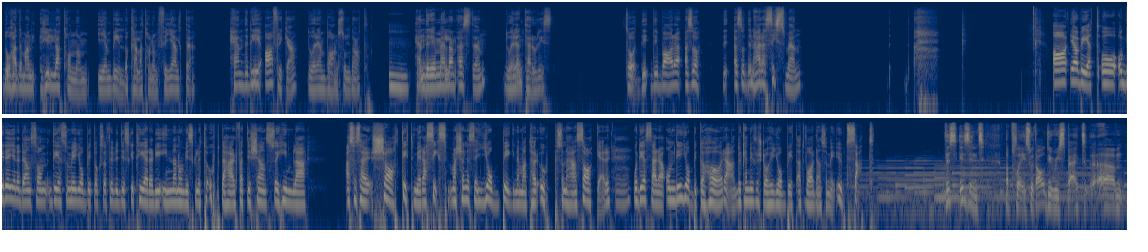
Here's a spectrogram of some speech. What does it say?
då hade man hyllat honom i en bild och kallat honom för hjälte. Händer det i Afrika, då är det en barnsoldat. Mm. Händer det i Mellanöstern, då är det en terrorist. Så det, det är bara, alltså, det, alltså den här rasismen, Ja, jag vet. Och, och grejen är den som, det som är jobbigt också, för vi diskuterade ju innan om vi skulle ta upp det här, för att det känns så himla, alltså så här tjatigt med rasism. Man känner sig jobbig när man tar upp sådana här saker. Och det är så här, om det är jobbigt att höra, då kan du förstå hur jobbigt att vara den som är utsatt. This isn't a place, with all due respect, um,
